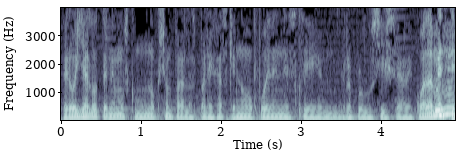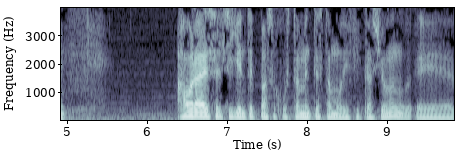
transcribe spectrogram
pero hoy ya lo tenemos como una opción para las parejas que no pueden este reproducirse adecuadamente Ahora es el siguiente paso justamente esta modificación eh,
